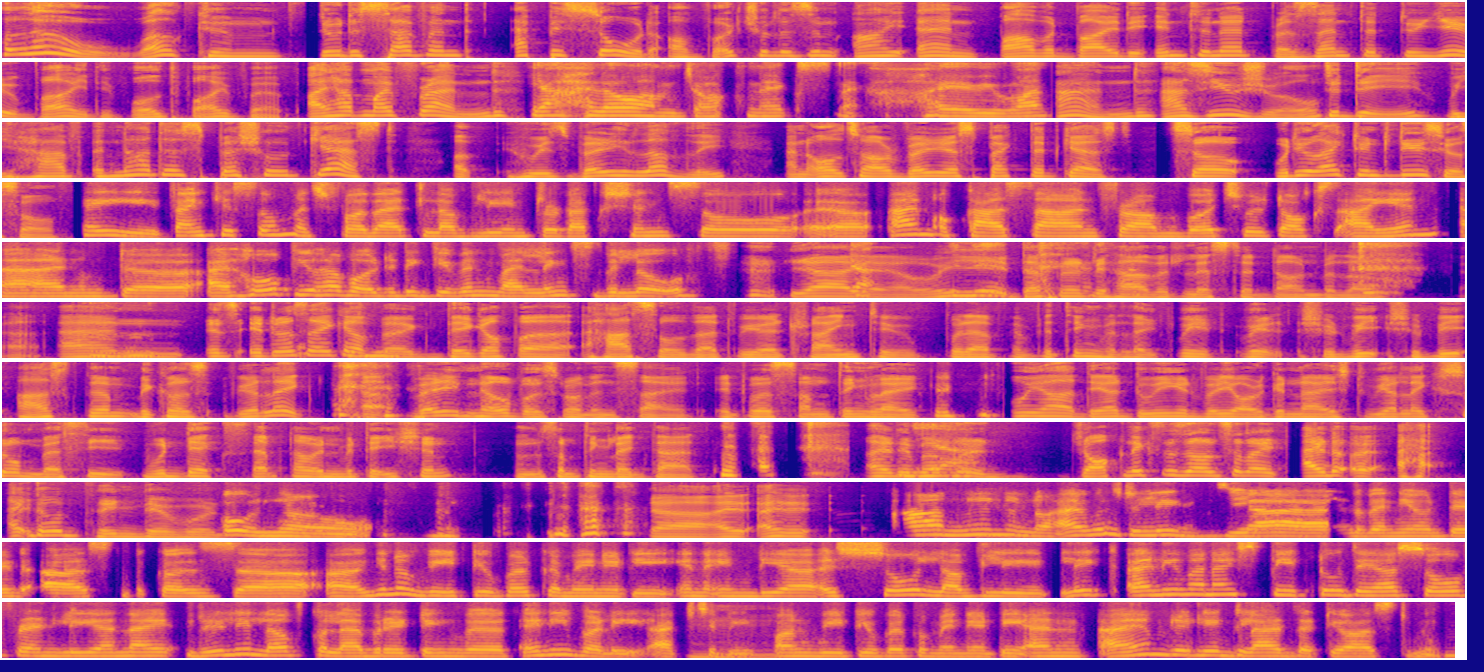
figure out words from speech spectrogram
Hello, welcome to the seventh episode of Virtualism IN, powered by the internet, presented to you by the World Wide Web. I have my friend, Yeah, hello, I'm Jocknix. Hi, everyone. and as usual, today we have another special guest uh, who is very lovely and also our very respected guest. So, would you like to introduce yourself? Hey, thank you so much for that lovely introduction. So, uh, I'm Okaasan from Virtual Talks IN, and uh, I hope you have already given my links below. yeah, yeah, Yeah, We definitely have it listed down below. Yeah. And it's it was like a big, big of a hassle that we were trying to put up everything. But like, wait, wait, should we should we ask them because we are like uh, very nervous from inside. It was something like, oh yeah, they are doing it very organized. We are like so messy. Would they accept our invitation and something like that? I remember. Jocknix is also like I don't uh, I don't think they would. Oh, no. Yeah, I I Ah, no, no, no. I was really glad when you did ask because, uh, uh, you know, VTuber community in India is so lovely. Like anyone I speak to, they are so friendly, and I really love collaborating with anybody actually Mm. on VTuber community. And I am really glad that you asked me.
